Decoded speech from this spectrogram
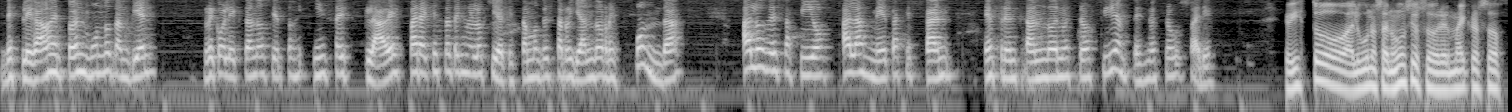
desplegados en todo el mundo también recolectando ciertos insights claves para que esta tecnología que estamos desarrollando responda a los desafíos, a las metas que están enfrentando nuestros clientes, nuestros usuarios. He visto algunos anuncios sobre el Microsoft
